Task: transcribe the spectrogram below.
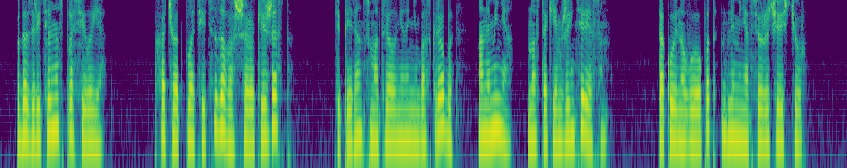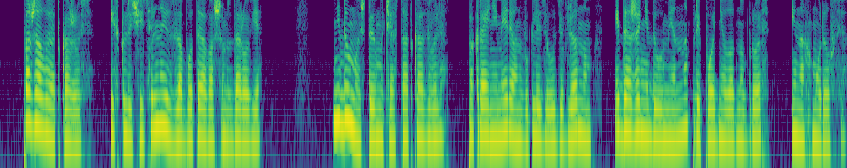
— подозрительно спросила я. «Хочу отплатить за ваш широкий жест». Теперь он смотрел не на небоскребы, а на меня, но с таким же интересом. Такой новый опыт для меня все же чересчур. «Пожалуй, откажусь. Исключительно из заботы о вашем здоровье». Не думаю, что ему часто отказывали. По крайней мере, он выглядел удивленным и даже недоуменно приподнял одну бровь и нахмурился.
